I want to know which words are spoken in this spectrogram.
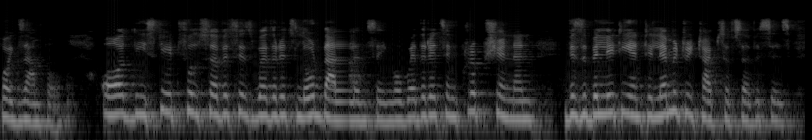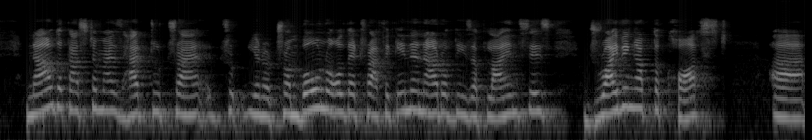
for example or the stateful services, whether it's load balancing or whether it's encryption and visibility and telemetry types of services. Now the customers had to tr you know, trombone all their traffic in and out of these appliances, driving up the cost uh,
